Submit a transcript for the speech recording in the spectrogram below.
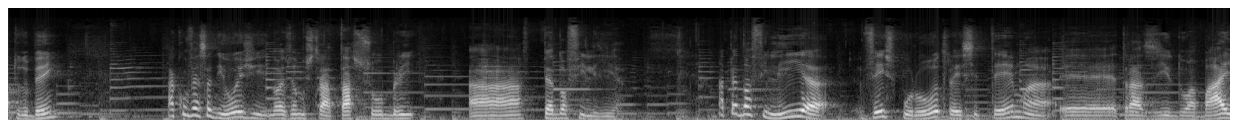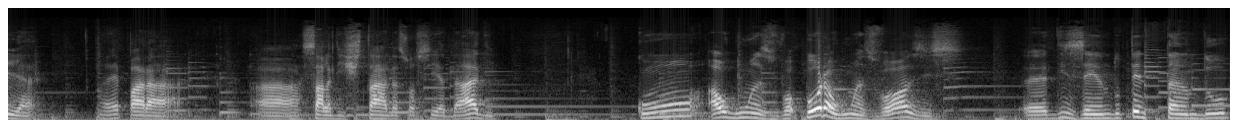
tudo bem? Na conversa de hoje nós vamos tratar sobre a pedofilia. A pedofilia, vez por outra, esse tema é trazido à baila né, para a sala de estar da sociedade com algumas por algumas vozes é, dizendo, tentando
